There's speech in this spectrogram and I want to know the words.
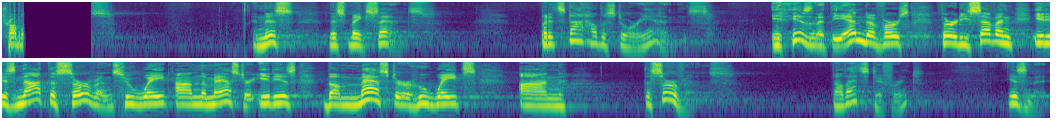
trouble. And this, this makes sense. But it's not how the story ends. It isn't. At the end of verse 37, it is not the servants who wait on the master, it is the master who waits on the servants. Now that's different, isn't it?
